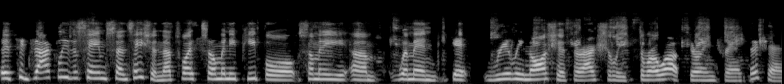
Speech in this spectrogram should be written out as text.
It's exactly the same sensation. That's why so many people, so many um, women get really nauseous or actually throw up during transition.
